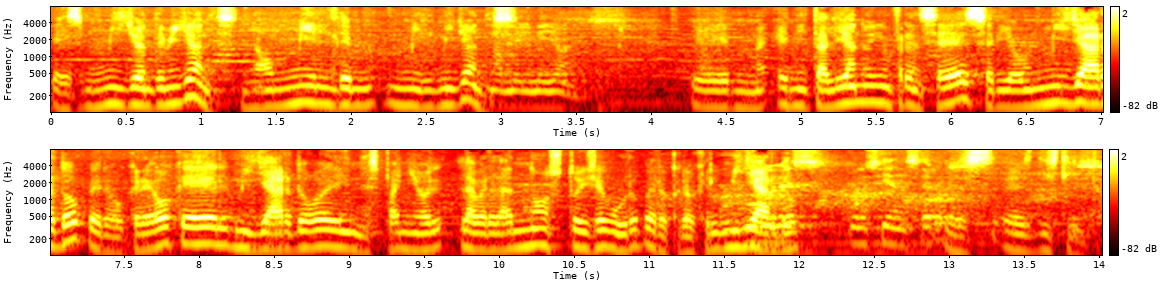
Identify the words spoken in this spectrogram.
es millón de millones, no mil de mil millones. No mil millones. En italiano y en francés sería un millardo, pero creo que el millardo en español, la verdad no estoy seguro, pero creo que el millardo es con 100 ceros. es, es distinto.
